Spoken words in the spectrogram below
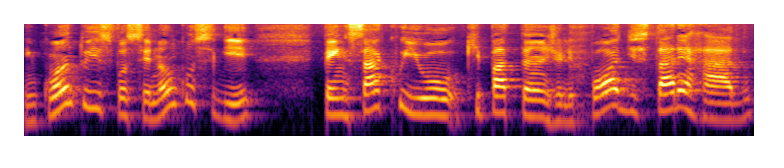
Enquanto isso você não conseguir pensar que yoga, que Patanjali pode estar errado,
